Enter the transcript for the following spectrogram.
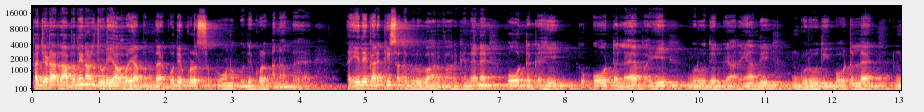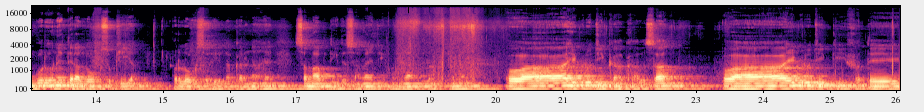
ਤਾਂ ਜਿਹੜਾ ਰੱਬ ਦੇ ਨਾਲ ਜੁੜਿਆ ਹੋਇਆ ਬੰਦਾ ਉਹਦੇ ਕੋਲ ਸਕੂਨ, ਉਹਦੇ ਕੋਲ ਆਨੰਦ ਹੈ। ਤਾਂ ਇਹਦੇ ਕਰਕੇ ਸਤਿਗੁਰੂ ਵਾਰ-ਵਾਰ ਕਹਿੰਦੇ ਨੇ, ਓਟ ਕਹੀ, ਤੂੰ ਓਟ ਲੈ ਭਈ ਗੁਰੂ ਦੇ ਪਿਆਰਿਆਂ ਦੀ, ਗੁਰੂ ਦੀ ਓਟ ਲੈ, ਗੁਰੂ ਨੇ ਤੇਰਾ ਲੋਕ ਸੁਖੀ ਸੁਖੀਆ ਪਰਲੋਕ ਸਹੇਲਾ ਕਰਨਾ ਹੈ, ਸਮਾਪਤੀ ਦੇ ਸਮੇਂ ਜੀ ਹੋਣਾ ਵਾਹਿਗੁਰੂ ਜੀ ਕਾ ਖਾਲਸਾ, ਵਾਹਿਗੁਰੂ ਜੀ ਕੀ ਫਤਿਹ।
